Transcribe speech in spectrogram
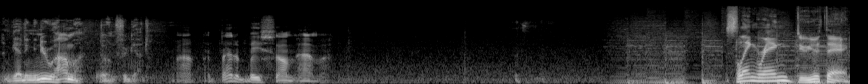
I'm getting a new hammer, don't forget. Well, it better be some hammer. Sling Ring, do your thing.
